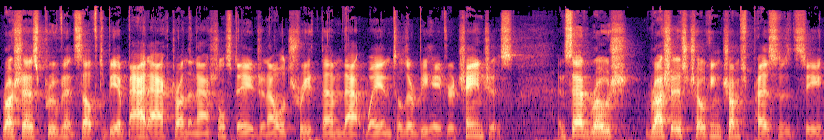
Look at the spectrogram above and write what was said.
Russia has proven itself to be a bad actor on the national stage, and I will treat them that way until their behavior changes. Instead, Russia is choking Trump's presidency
